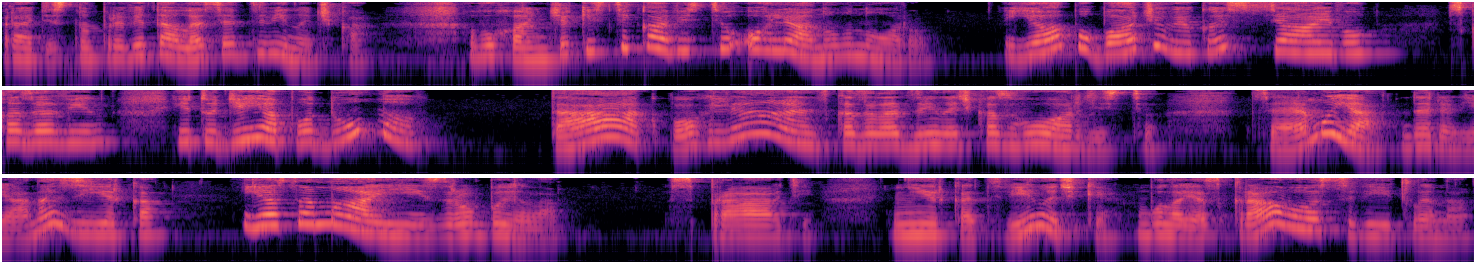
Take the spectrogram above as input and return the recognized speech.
радісно привіталася дзвіночка. Вуханчик із цікавістю оглянув нору. Я побачив якесь сяйво, сказав він, і тоді я подумав. Так, поглянь, сказала дзвіночка з гордістю. Це моя дерев'яна зірка. Я сама її зробила. Справді, нірка дзвіночки була яскраво освітлена.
